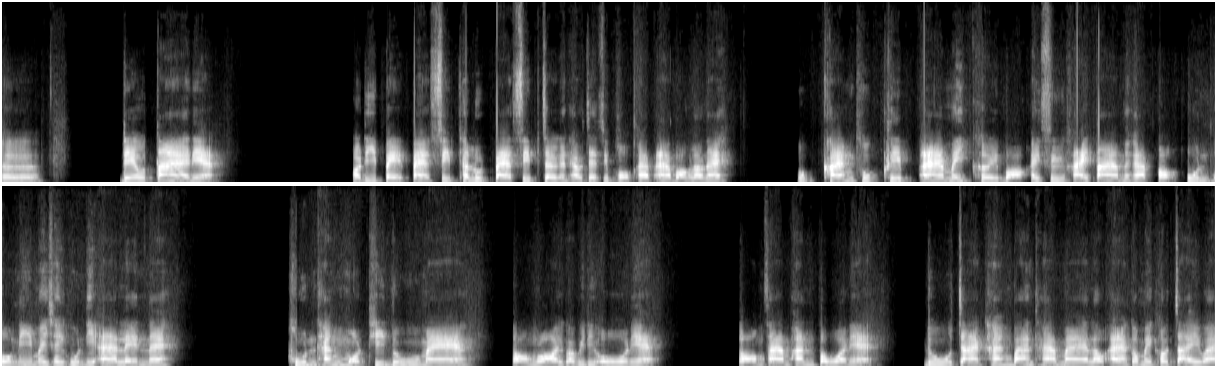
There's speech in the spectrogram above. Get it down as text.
เออเดลต้าเนี่ย พอดีเป๊ะแปดสิบถ้าหลุดแปดสิบเจอกันแถวเจ็ดสิบหกครับอาบอกแล้วนะ ทุกครั้งทุกคลิปอาไม่เคยบอกให้ซื้อขายตามนะครับ เพราะหุ้นพวกนี้ไม่ใช่หุ้นที่อาเล่นนะ หุ้นทั้งหมดที่ดูมาสองร้อยกว่าวิดีโอเนี่ยสองสามพันตัวเนี่ย ดูจากทางบ้านถามมาแล้วอาก็ไม่เข้าใจว่า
